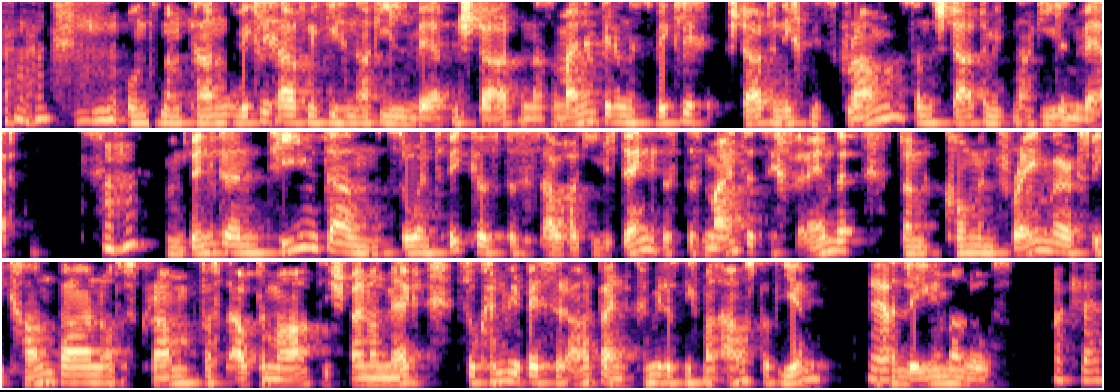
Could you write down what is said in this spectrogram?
und man kann wirklich auch mit diesen agilen Werten starten. Also meine Empfehlung ist wirklich, starte nicht mit Scrum, sondern starte mit den agilen Werten. Mhm. Und wenn du dein Team dann so entwickelst, dass es auch agil denkt, dass das Mindset sich verändert, dann kommen Frameworks wie Kanban oder Scrum fast automatisch, weil man merkt, so können wir besser arbeiten. Können wir das nicht mal ausprobieren? Ja. dann legen wir mal los. Okay.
